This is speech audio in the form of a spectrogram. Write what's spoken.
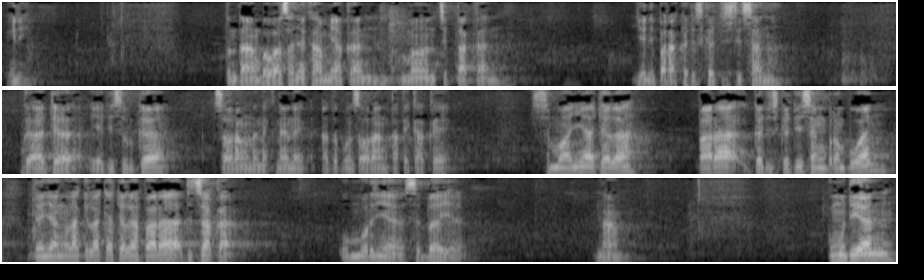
Ini tentang bahwasanya kami akan menciptakan yakni para gadis-gadis di sana. Enggak ada ya di surga seorang nenek-nenek ataupun seorang kakek-kakek. Semuanya adalah para gadis-gadis yang perempuan dan yang laki-laki adalah para jejaka. Umurnya sebaya. 6. Kemudian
